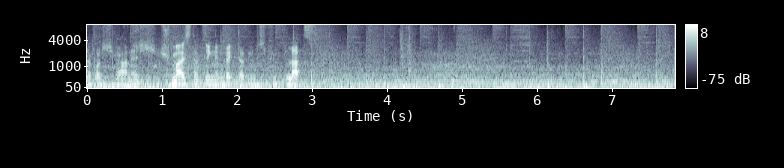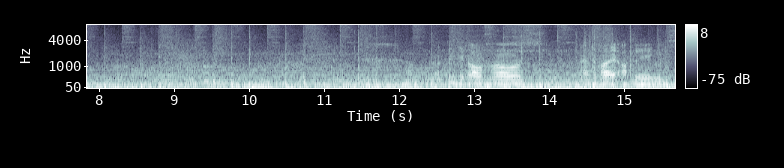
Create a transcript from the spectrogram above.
Äh, wollte ich gar nicht. Ich schmeiß das Ding weg, das nimmt zu viel Platz. Geht auch raus. R3 ablegen. Ablegen.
